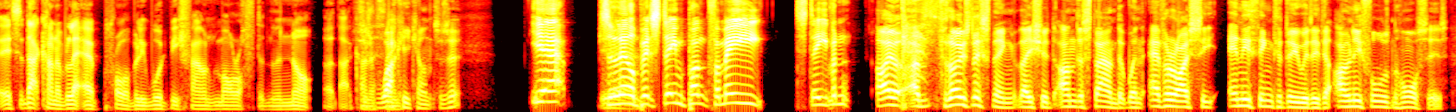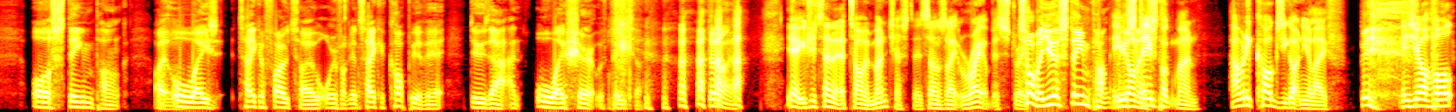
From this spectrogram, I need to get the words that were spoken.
it's that kind of letter probably would be found more often than not at that kind of thing. wacky cunts, is it? Yeah, it's a little bit steampunk for me, Stephen. I, um, for those listening, they should understand that whenever I see anything to do with either Only Fools and Horses or steampunk, I Mm. always take a photo, or if I can take a copy of it, do that and always share it with Peter. Don't I? Yeah, you should send it to Tom in Manchester. It sounds like right up his street. Tom, are you a steampunk? Are Be you a honest. steampunk man? How many cogs you got in your life? Is your whole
